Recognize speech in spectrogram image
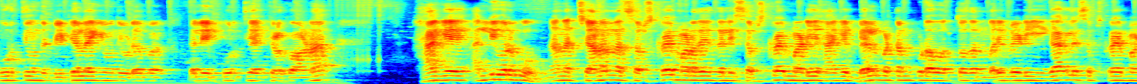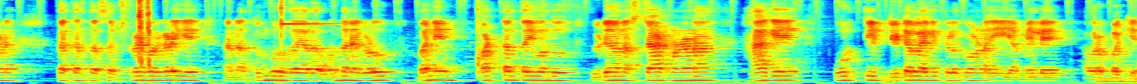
ಪೂರ್ತಿ ಒಂದು ಡೀಟೇಲ್ ಆಗಿ ಒಂದು ವಿಡಿಯೋದಲ್ಲಿ ಪೂರ್ತಿಯಾಗಿ ತಿಳ್ಕೊಳ್ಳೋಣ. ಹಾಗೆ ಅಲ್ಲಿವರೆಗೂ ನನ್ನ ಚಾನಲ್ನ ಸಬ್ಸ್ಕ್ರೈಬ್ ಮಾಡದೇ ಇದ್ದಲ್ಲಿ ಸಬ್ಸ್ಕ್ರೈಬ್ ಮಾಡಿ, ಹಾಗೆ ಬೆಲ್ ಬಟನ್ ಕೂಡ ಒತ್ತೋದನ್ನು ಮರಿಬೇಡಿ. ಈಗಾಗಲೇ ಸಬ್ಸ್ಕ್ರೈಬ್ ಮಾಡತಕ್ಕಂಥ ಸಬ್ಸ್ಕ್ರೈಬರ್ಗಳಿಗೆ ನನ್ನ ತುಂಬು ಹೃದಯದ ವಂದನೆಗಳು. ಬನ್ನಿ, ಪಟ್ ಅಂತ ಈ ಒಂದು ವಿಡಿಯೋನ ಸ್ಟಾರ್ಟ್ ಮಾಡೋಣ. ಹಾಗೆ ಪೂರ್ತಿ ಡೀಟೇಲ್ ಆಗಿ ತಿಳ್ಕೊಳ್ಳೋಣ ಈ ಎಂ ಎಲ್ ಎ ಅವರ ಬಗ್ಗೆ.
